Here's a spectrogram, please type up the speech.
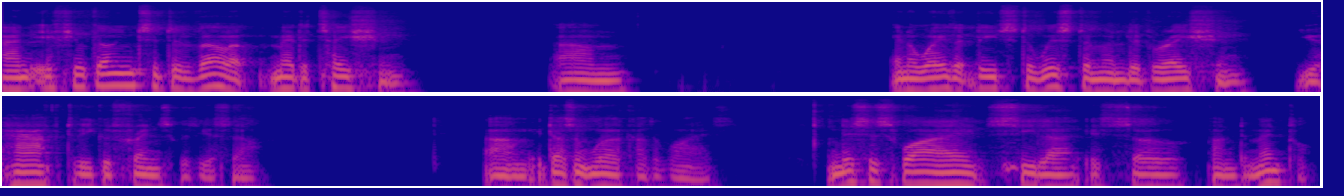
And if you're going to develop meditation um, in a way that leads to wisdom and liberation, you have to be good friends with yourself. Um, it doesn't work otherwise. And this is why Sila is so fundamental.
